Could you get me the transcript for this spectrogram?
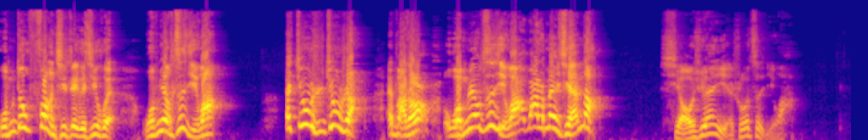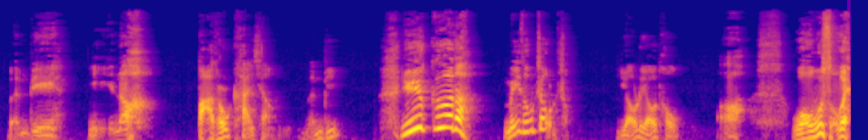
我们都放弃这个机会，我们要自己挖。哎，就是就是，哎，把头，我们要自己挖，挖了卖钱呢。小轩也说自己挖。文斌，你呢？把头看向文斌，于哥呢？眉头皱了皱，摇了摇头。啊，我无所谓，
